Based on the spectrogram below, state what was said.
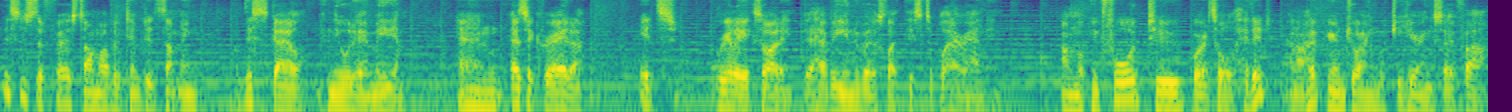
this is the first time I've attempted something of this scale in the audio medium. And as a creator, it's really exciting to have a universe like this to play around in. I'm looking forward to where it's all headed, and I hope you're enjoying what you're hearing so far.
